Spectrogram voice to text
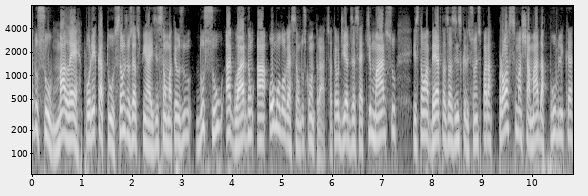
do Sul, Malé, Porecatu, São José dos Pinhais e São Mateus do- Sul aguardam a homologação dos contratos. Até o dia 17 de março estão abertas as inscrições para a próxima chamada pública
